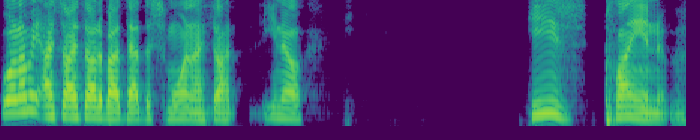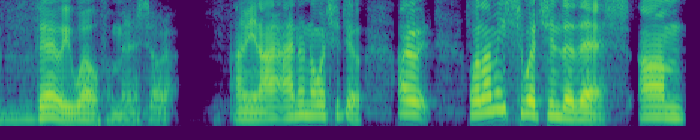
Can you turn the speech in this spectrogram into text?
Well, let me. I so I thought about that this morning. I thought, you know, he's playing very well for Minnesota. I mean, I, I don't know what to do. All right. Well, let me switch into this. Um.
